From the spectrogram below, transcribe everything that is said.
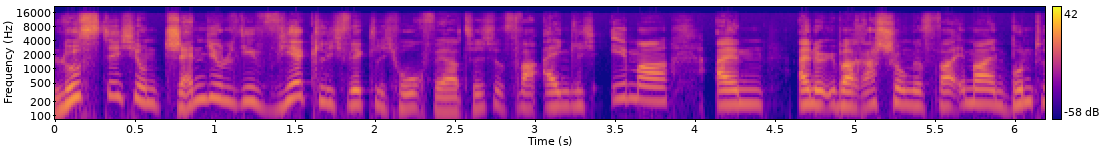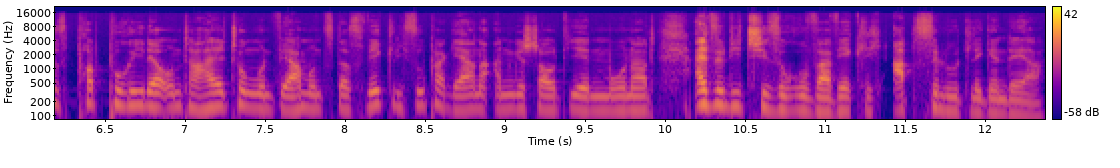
lustig und genuinely wirklich, wirklich hochwertig. Es war eigentlich immer ein, eine Überraschung. Es war immer ein buntes Potpourri der Unterhaltung und wir haben uns das wirklich super gerne angeschaut jeden Monat. Also die Chizuru war wirklich absolut legendär.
